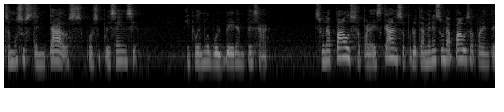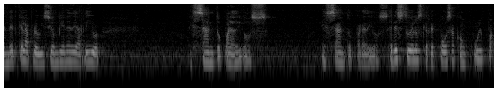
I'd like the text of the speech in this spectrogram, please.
somos sustentados por su presencia. Y podemos volver a empezar. Es una pausa para descanso, pero también es una pausa para entender que la provisión viene de arriba es santo para Dios. Es santo para Dios. Eres tú de los que reposa con culpa.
